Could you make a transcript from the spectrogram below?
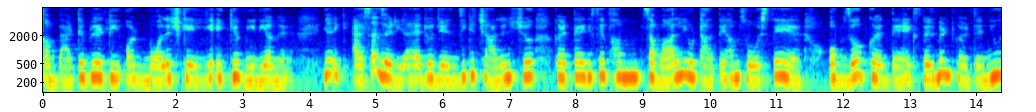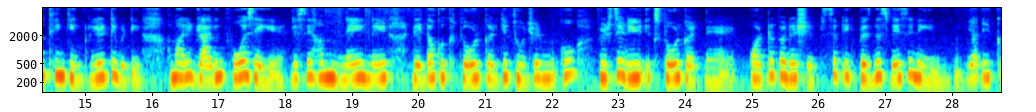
कंपैटिबिलिटी और नॉलेज के लिए एक ये मीडियम है। यह एक ऐसा ज़रिया है जो जेनजी के चैलेंज करता है कि सिर्फ़ हम सवाल नहीं उठाते, हम सोचते हैं ऑब्ज़र्व करते हैं एक्सपेरिमेंट करते हैं न्यू थिंकिंग क्रिएटिविटी हमारी ड्राइविंग फोर्स है ये, जिससे हम नए नए डेटा को एक्सप्लोर करके फ्यूचर को फिर से री एक्सप्लोर करते हैं. ऑन्टरप्रनरशिप सिर्फ़ एक बिज़नेस वे से नहीं, या एक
